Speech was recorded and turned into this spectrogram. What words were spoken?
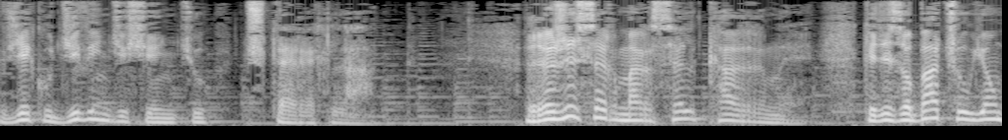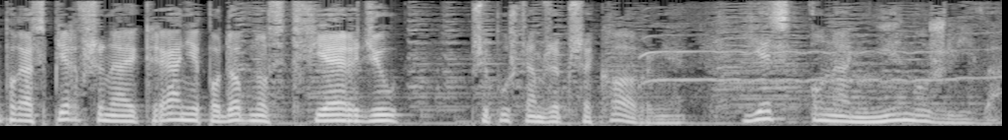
w wieku 94 lat. Reżyser Marcel Carnet, kiedy zobaczył ją po raz pierwszy na ekranie, podobno stwierdził, przypuszczam, że przekornie, jest ona niemożliwa,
